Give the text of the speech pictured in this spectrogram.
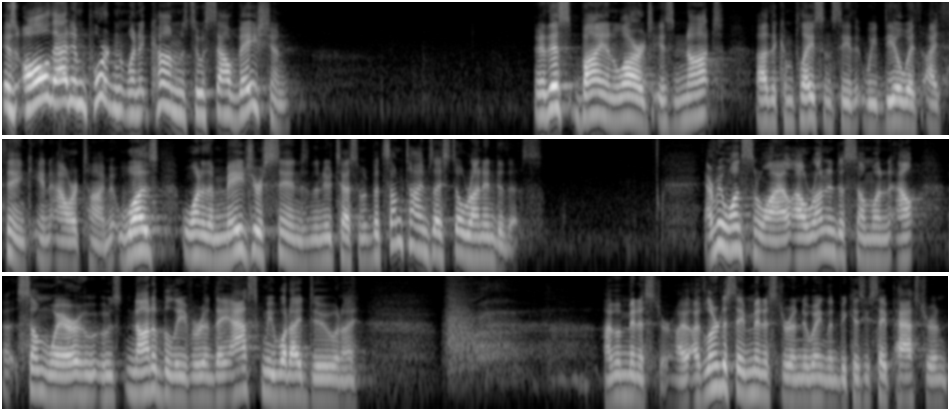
is all that important when it comes to salvation. Now, this, by and large, is not uh, the complacency that we deal with, I think, in our time. It was one of the major sins in the New Testament, but sometimes I still run into this. Every once in a while, I'll run into someone out somewhere who, who's not a believer, and they ask me what I do, and I, I'm a minister. I, have learned to say minister in New England because you say pastor, and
